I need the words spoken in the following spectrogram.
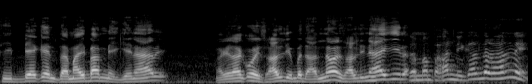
තිබ්බේකෙන් තමයි බං මේ ගෙනාවේ. මගේ නම් කොයි සල්ලි උඹ දන්නවනේ සල්ලි නැහැ කියලා. ම පහන් නිකන්ද කන්නේ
